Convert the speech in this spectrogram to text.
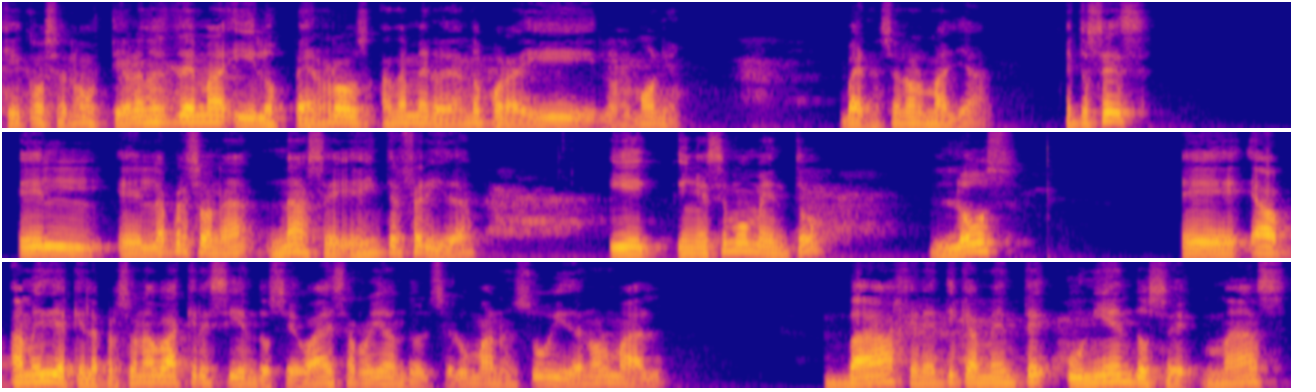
qué, cosa, ¿no? Estoy hablando de este tema y los perros andan merodeando por ahí, los demonios. Bueno, eso es normal ya. Entonces, la persona nace, es interferida, y en ese momento, los, eh, a medida que la persona va creciendo, se va desarrollando el ser humano en su vida normal, va genéticamente uniéndose más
